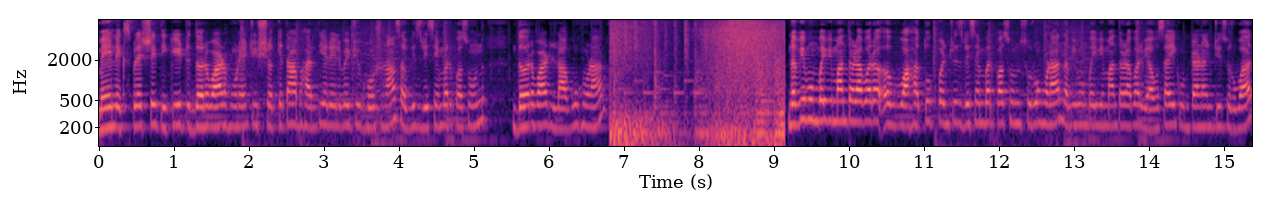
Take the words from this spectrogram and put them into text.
मेल एक्सप्रेसचे तिकीट दरवाढ होण्याची शक्यता भारतीय रेल्वेची घोषणा सव्वीस डिसेंबरपासून दरवाढ लागू होणार. नवी मुंबई विमानतळावर वाहतूक पंचवीस डिसेंबरपासून सुरू होणार. नवी मुंबई विमानतळावर व्यावसायिक उड्डाणांची सुरुवात.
